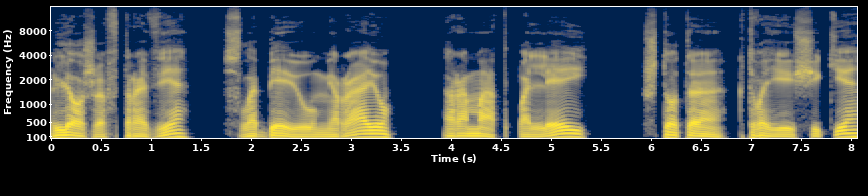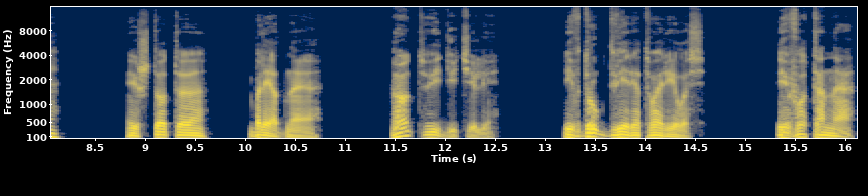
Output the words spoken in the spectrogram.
лежа в траве, слабею умираю, аромат полей, что-то к твоей щеке и что-то бледное. Вот видите ли. И вдруг дверь отворилась. И вот она,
